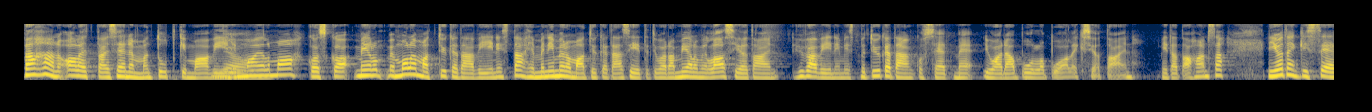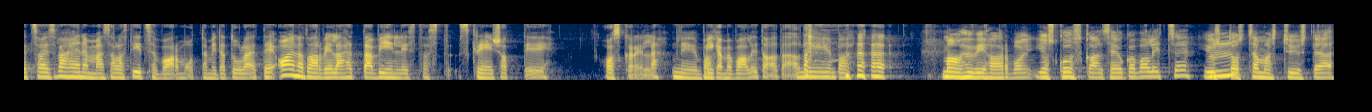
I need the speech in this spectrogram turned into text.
vähän alettaisiin enemmän tutkimaan viinimaailmaa, Joo. koska me, me molemmat tykätään viinistä ja me nimenomaan tykätään siitä, että juodaan mieluummin lasi jotain hyvä viini, mistä me tykätään kuin se, että me juodaan pullopuoliksi jotain mitä tahansa. Niin jotenkin se, että saisi vähän enemmän sellaista itsevarmuutta, mitä tulee. Että ei aina tarvitse lähettää viinilistasta screenshottia Oskarille, Niinpä. mikä me valitaan täältä. Niinpä. Mä oon hyvin harvoin, jos koskaan se, joka valitsee, just mm. tuosta samasta syystä. Ja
